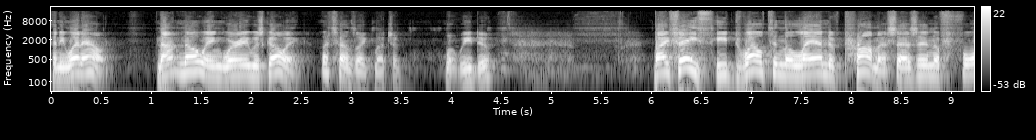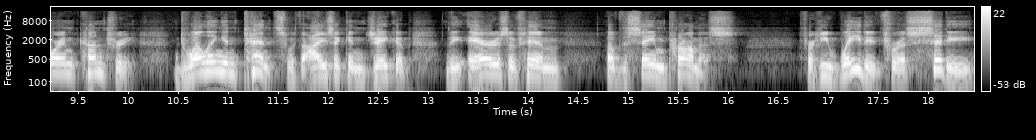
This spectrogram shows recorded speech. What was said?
and he went out, not knowing where he was going. That sounds like much of what we do. By faith, he dwelt in the land of promise as in a foreign country, dwelling in tents with Isaac and Jacob, the heirs of him of the same promise. For he waited for a city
